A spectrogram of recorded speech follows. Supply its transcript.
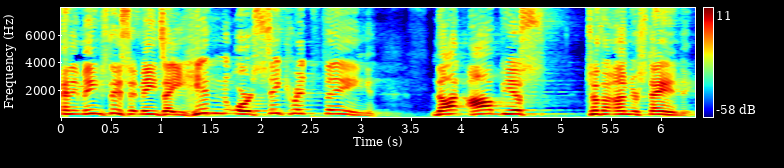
And it means this it means a hidden or secret thing, not obvious to the understanding.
